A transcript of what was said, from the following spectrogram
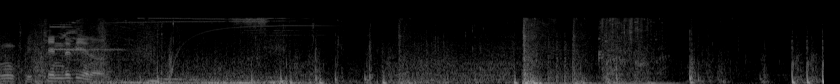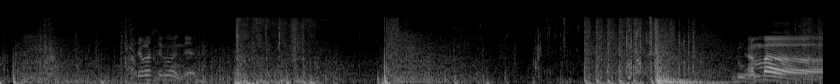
මූ පිච්චෙන්න තියෙනවනේ. ඊට පස්සේ කොහෙන්ද යන්නේ? අම්මා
